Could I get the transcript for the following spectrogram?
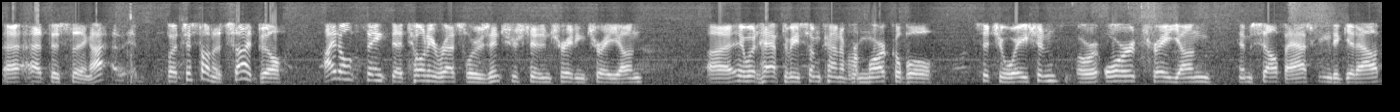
uh, at this thing. I, but just on the side, Bill, I don't think that Tony Ressler is interested in trading Trae Young. Uh, it would have to be some kind of remarkable situation, or or Trae Young himself asking to get out,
